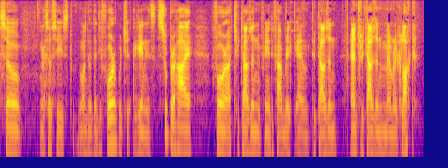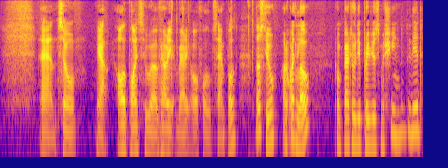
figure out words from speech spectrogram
So SoC is 124, which again is super high for a 2000 Infinity Fabric and 2000 and 3000 memory clock. And so yeah, all points to a very very awful sample. Those two are quite low compared to the previous machine that I did,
